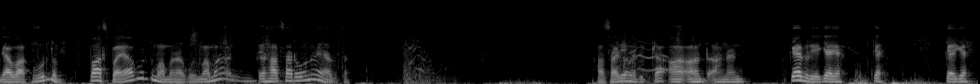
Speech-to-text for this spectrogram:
Ya bak vurdum. Basbayağı vurdum amına koyayım ama hasarı ona yazdı. Hasar yemedik la. Ananı. Gel buraya gel gel. Gel. Gel gel.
